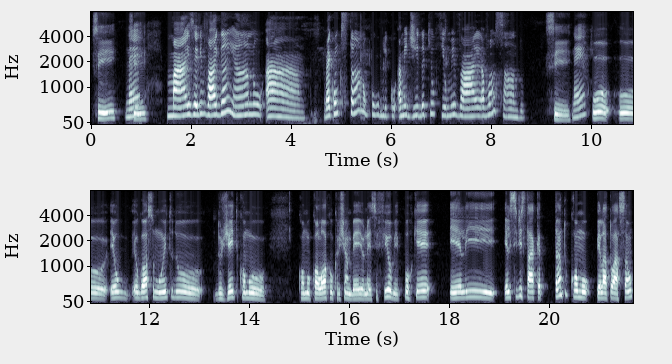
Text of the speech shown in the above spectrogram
Sim, né? sim, Mas ele vai ganhando a. Vai conquistando o público à medida que o filme vai avançando, sim. né? O, o, eu, eu gosto muito do, do jeito como, como coloca o Christian Bale nesse filme, porque ele, ele se destaca tanto como pela atuação,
